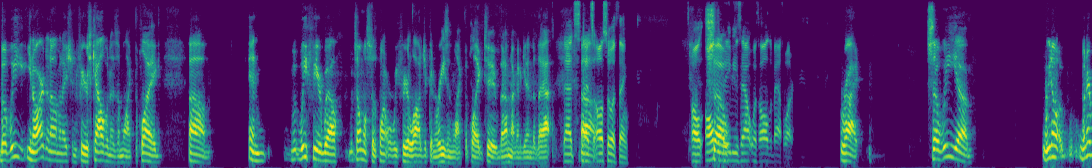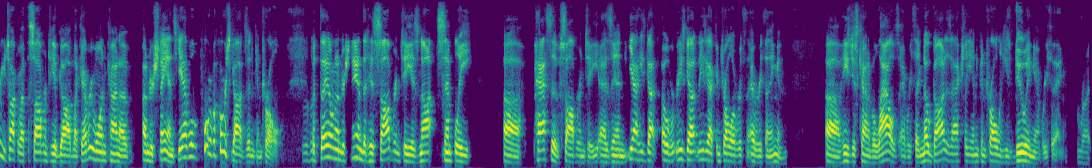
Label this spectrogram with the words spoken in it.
but we, you know, our denomination fears Calvinism like the plague, um, and we fear. Well, it's almost to the point where we fear logic and reason like the plague too. But I'm not going to get into that. That's that's um, also a thing. All all so, the babies out with all the bathwater. Right. So we. Uh, we don't whenever you talk about the sovereignty of god like everyone kind of understands yeah well of course god's in control mm-hmm. but they don't understand that his sovereignty is not simply uh, passive sovereignty, as in, yeah, he's got over, he's got, he's got control over everything, and uh, he's just kind of allows everything. No, God is actually in control, and He's doing everything. Right.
